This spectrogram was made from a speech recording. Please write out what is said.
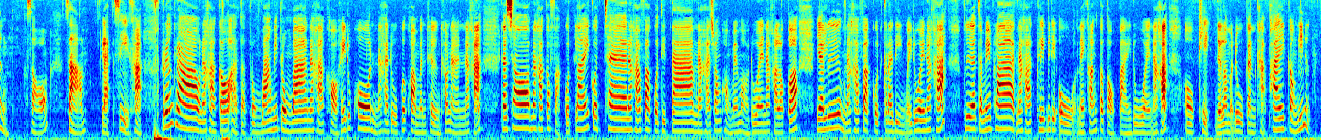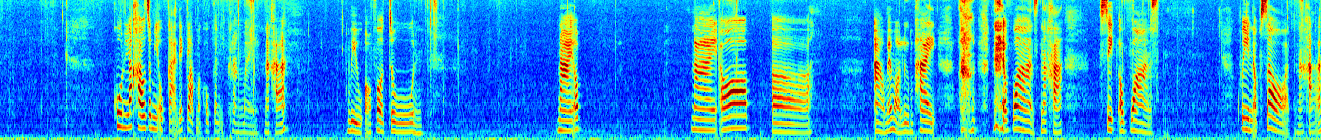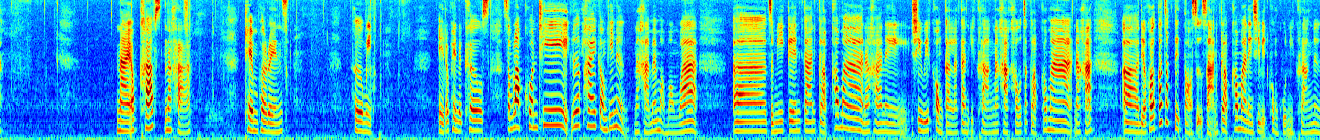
2 3 และ 4 ค่ะ เรื่องราวนะคะ ก็อาจจะตรงบ้างไม่ตรงบ้างนะคะ ขอให้ทุกคนนะคะ ดูเพื่อความบันเทิงเท่านั้นนะคะ ถ้าชอบนะคะก็ฝากกดไลค์กดแชร์นะคะ ฝากกดติดตามนะคะ ช่องของแม่หมอด้วยนะคะ แล้วก็อย่าลืมนะคะ ฝากกดกระดิ่งไว้ด้วยนะคะ เพื่อจะไม่พลาดนะคะ คลิปวิดีโอในครั้งต่อๆไปด้วยนะคะโอเค เดี๋ยวเรามาดูกันค่ะไพ่กล่องที่หนึ่ง คุณและเขาจะมีโอกาสได้กลับมาคบกันอีกครั้งไหมนะคะ Wheel of Fortune Nine of Nine of เอ่ออ้าวแม่หมอลืมไพ่ Nine of Wands นะคะ Six of Wands Queen of Swords นะคะ Nine of Cups นะคะ Temperance Hermit Eight of Pentacles สำหรับคนที่เลือกไพ่กล่องที่หนึ่งนะคะ แม่หมอมองว่าจะมีเกณฑ์การกลับเข้ามานะคะในชีวิตของกันและกันอีกครั้งนะคะ เขาจะกลับเข้ามานะคะเเดี๋ยวเขาก็จะติดต่อสื่อสารกลับเข้ามาในชีวิตของคุณอีกครั้งหนึ่ง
